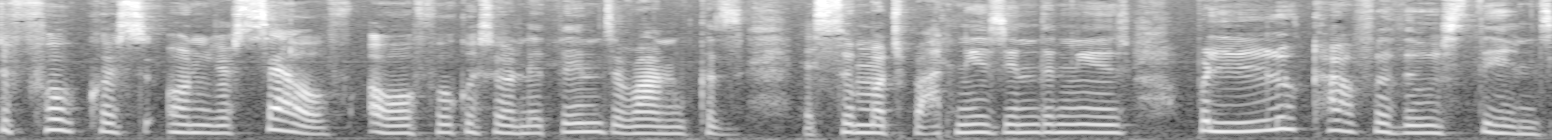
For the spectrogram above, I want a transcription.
to focus on yourself or focus on the things around because there's so much bad news in the news. But look out for those things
